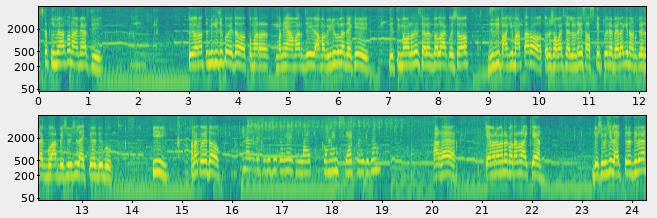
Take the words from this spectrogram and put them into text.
আজকে তুমি আসছো না আমি আসছি তুই ওরা তুমি কিছু কই দাও তোমার মানে আমার যে আমার ভিডিওগুলো দেখে যে তুমি আমার চ্যালেঞ্জ দলা কইছ যদি ফাঁকি মারতারো তাহলে সবাই চ্যানেলটাকে সাবস্ক্রাইব করে বেলা কিনা অন করে রাখব আর বেশি বেশি লাইক করে দিব। কি? ওনা কয়ে দাও। আর হ্যাঁ ক্যামেরাম্যানের কথাটা রাখেন বেশি বেশি লাইক করে দিবেন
